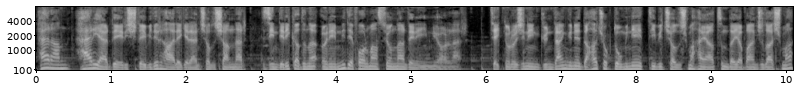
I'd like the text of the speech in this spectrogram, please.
her an her yerde erişilebilir hale gelen çalışanlar zindelik adına önemli deformasyonlar deneyimliyorlar teknolojinin günden güne daha çok domine ettiği bir çalışma hayatında yabancılaşma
